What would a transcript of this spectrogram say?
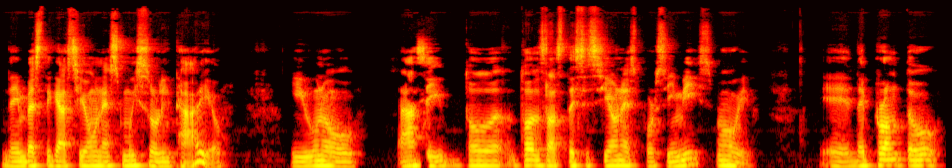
de investigación es muy solitario y uno hace todas las decisiones por sí mismo y eh, de pronto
